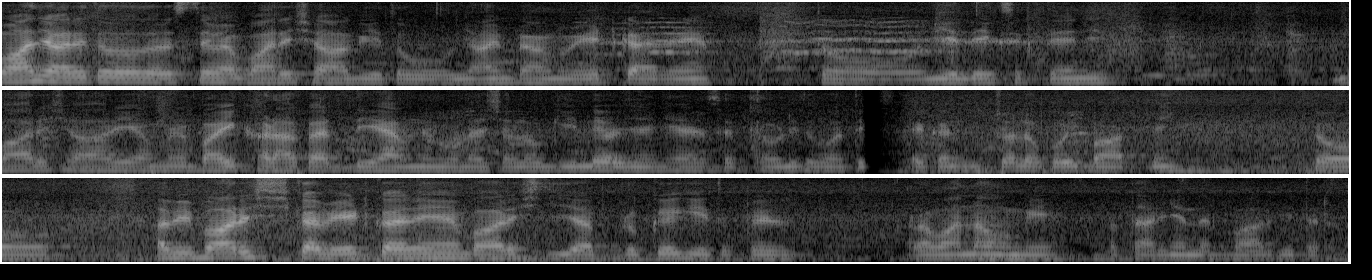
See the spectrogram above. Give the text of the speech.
वहाँ जा रहे थे तो रास्ते में बारिश आ गई तो यहाँ पे हम वेट कर रहे हैं। तो ये देख सकते हैं जी, बारिश आ रही है, हमने बाइक खड़ा कर दिया हमने बोला, चलो, गीले हो जाएँगे ऐसे, थोड़ी सी बात लेकिन चलो, कोई बात नहीं। तो अभी बारिश का वेट कर रहे हैं, बारिश जब रुकेगी तो फिर रवाना होंगे पतारियाँ दरबार की तरफ़।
